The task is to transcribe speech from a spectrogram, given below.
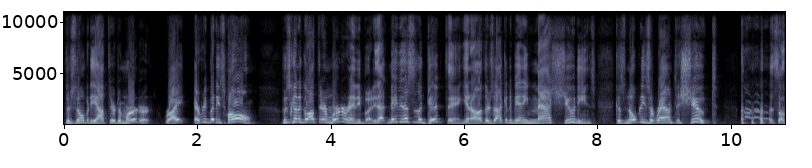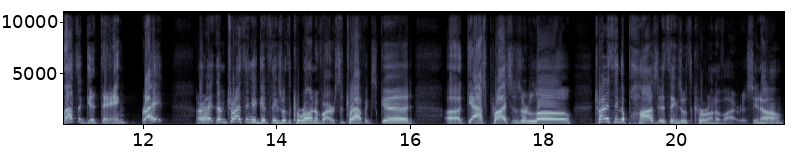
there's nobody out there to murder, right? Everybody's home. Who's going to go out there and murder anybody? That maybe this is a good thing. You know, there's not going to be any mass shootings because nobody's around to shoot. so that's a good thing, right? All right. I'm trying to think of good things with the coronavirus. The traffic's good. Uh, gas prices are low. Trying to think of positive things with coronavirus. You know,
